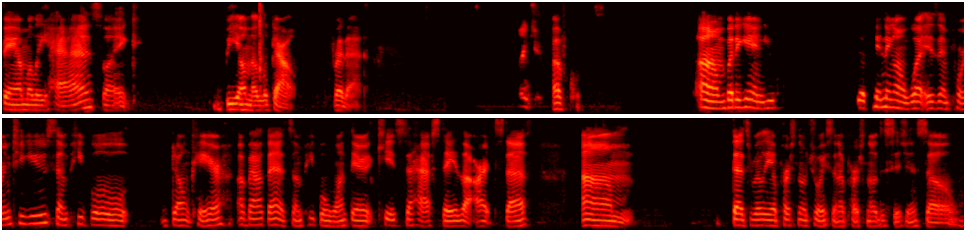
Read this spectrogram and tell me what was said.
family has, like, be on the lookout for that, Thank you. of course. Um, but again, you depending on what is important to you, some people don't care about that. Some people want their kids to have stay the art stuff. Um, that's really a personal choice and a personal decision. So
